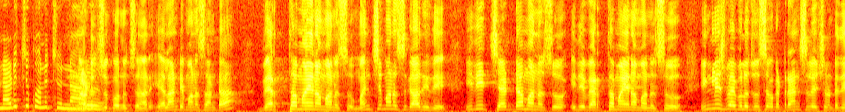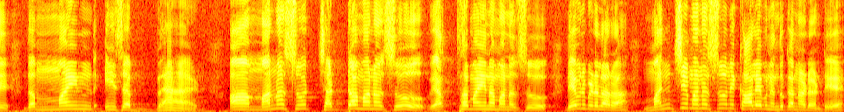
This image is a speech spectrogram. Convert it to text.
నడుచుకొనుచున్నారు. నడుచుకొనుచున్నారు. ఎలాంటి మనసు అంట? వ్యర్థమైన మనసు. మంచి మనసు కాదు ఇది. ఇది చెడ్డ మనసు ఇది వ్యర్థమైన మనసు. ఇంగ్లీష్ బైబిల్లో చూస్తే ఒక ట్రాన్స్లేషన్ ఉంటుంది the mind is a bad. ఆ మనసు చెడ్డ మనసు వ్యర్థమైన మనసు. దేవుని బిడలారా మంచి మనసుని కాలేబుని ఎందుకన్నాడు అంటే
